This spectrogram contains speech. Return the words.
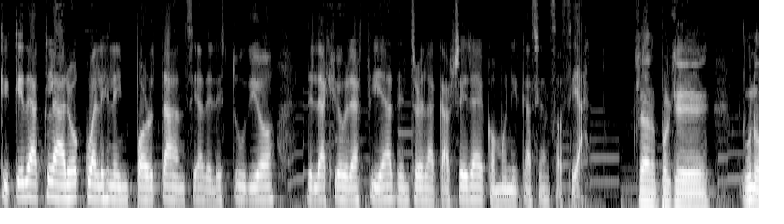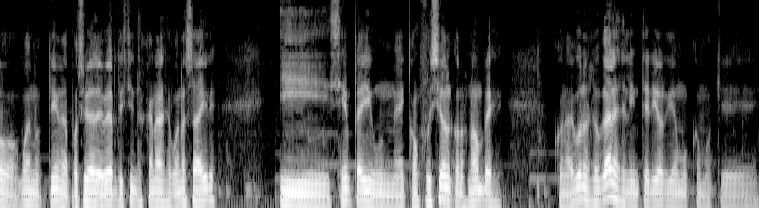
que queda claro cuál es la importancia del estudio de la geografía dentro de la carrera de comunicación social. Claro, porque uno, bueno, tiene la posibilidad de ver distintos canales de Buenos Aires y siempre hay una confusión con los nombres, con algunos lugares del interior, digamos, como que...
